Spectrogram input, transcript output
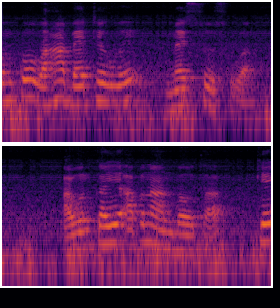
उनको वहाँ बैठे हुए महसूस हुआ। अब उनका ये अपना अनुभव था कि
